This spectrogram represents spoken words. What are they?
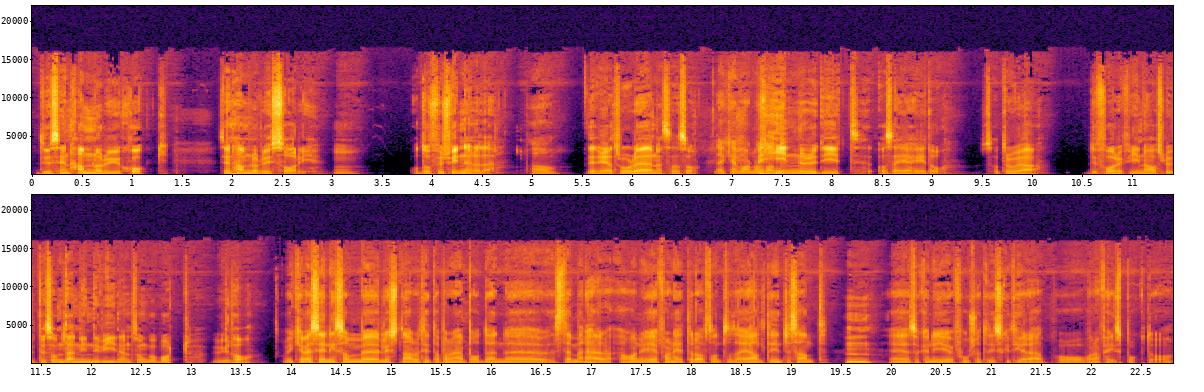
du, sen hamnar du i chock. Sen hamnar du i sorg. Mm. Och då försvinner det där. Ja, Det, jag tror det är nästan så. det kan vara något Men sånt. hinner du dit och säga hej då så tror jag du får det fina avslutet som den individen som går bort vill ha. Vi kan väl se, ni som eh, lyssnar och tittar på den här podden, eh, stämmer det här? Har ni erfarenheter av sånt? Det är alltid intressant. Mm. Eh, så kan ni ju fortsätta diskutera på vår Facebook då,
